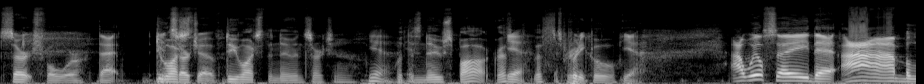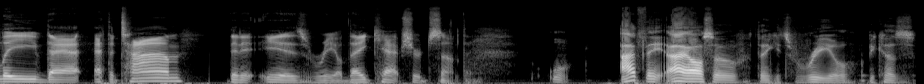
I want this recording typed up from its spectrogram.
search for that Do you watch, search of. Do you watch the new in search of? Yeah, With the new Spock. That's yeah, that's it's pretty, cool. Yeah, I will say that I believe that at the time that it is real, they captured something. Well, I think I also think it's real because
